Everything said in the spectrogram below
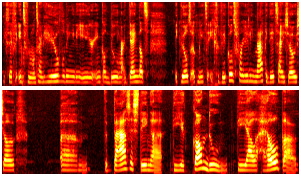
ik zit even in te voelen, want er zijn heel veel dingen die je hierin kan doen. Maar ik denk dat ik wil het ook niet te ingewikkeld voor jullie maken. Dit zijn sowieso um, de basisdingen die je kan doen, die jou helpen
